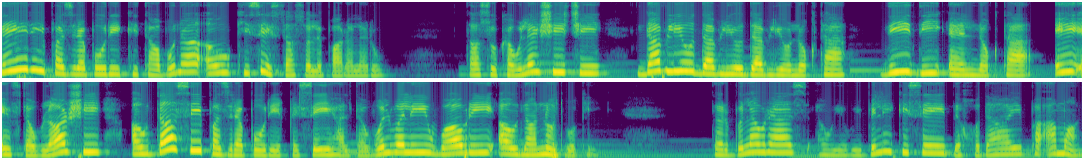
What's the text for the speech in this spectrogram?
ډېرې په زړه پورې کتابونه او کیسې ستاسو لپاره لرو تاسو کولی شئ چې www.ddl.af ته ولاړ شئ او داسې په زړه پورې قصې هلته ولولئ واورئ او دانلود وکړئ تر بله ورځ او یوې بلې کیسې د خدای په امان.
